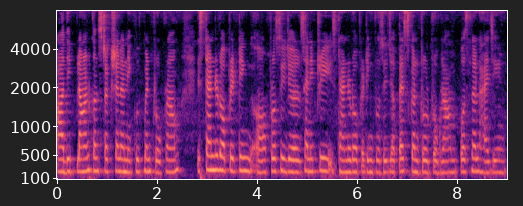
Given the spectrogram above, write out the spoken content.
are the plant construction and equipment program, standard operating uh, procedure, sanitary standard operating procedure, pest control program, personal hygiene,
